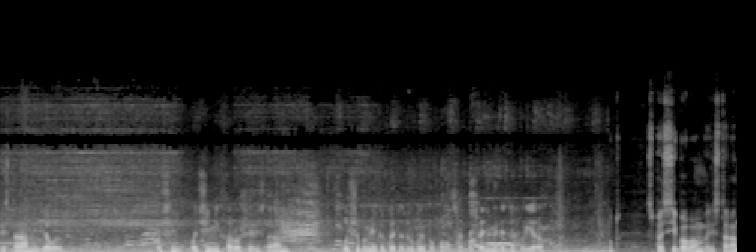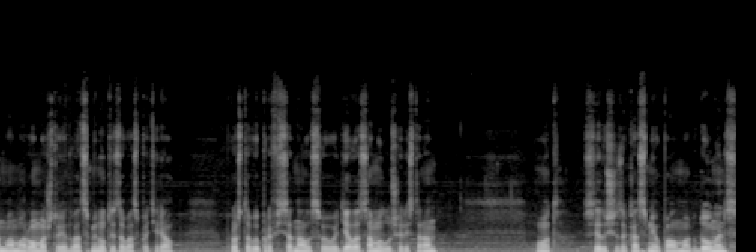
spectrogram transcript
рестораны делают. Очень, очень нехороший ресторан. Лучше бы мне какой-то другой попался, по крайней мере для курьеров. Спасибо вам, ресторан Мама Рома, что я 20 минут из-за вас потерял. Просто вы профессионалы своего дела, самый лучший ресторан. Вот. Следующий заказ мне упал Макдональдс.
